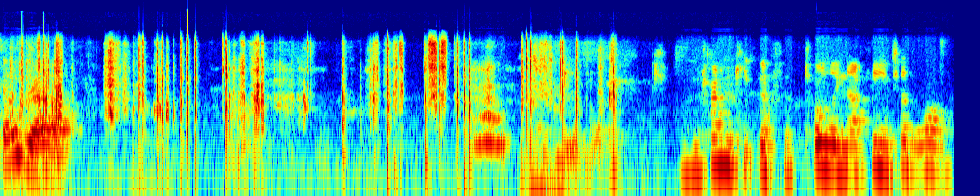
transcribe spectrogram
so rough. I'm trying to keep them from totally knocking each other off.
